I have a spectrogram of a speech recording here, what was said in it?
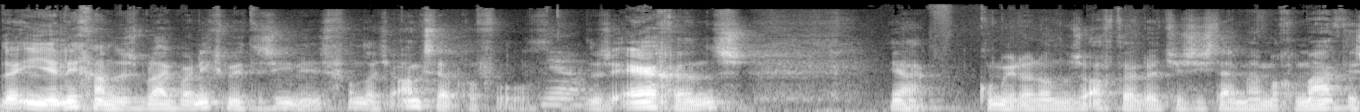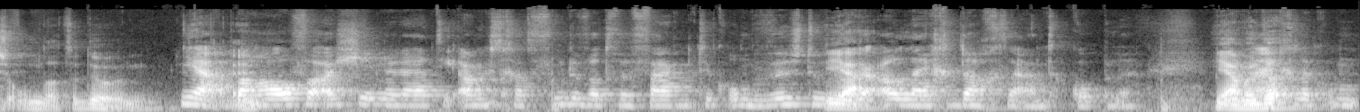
er in je lichaam dus blijkbaar niks meer te zien is van dat je angst hebt gevoeld. Ja. Dus ergens ja, kom je er dan dus achter dat je systeem helemaal gemaakt is om dat te doen. Ja, En- behalve als je inderdaad die angst gaat voeden, wat we vaak natuurlijk onbewust doen, Ja. door er allerlei gedachten aan te koppelen. Ja, om maar eigenlijk om,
